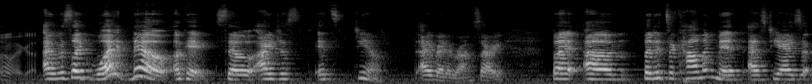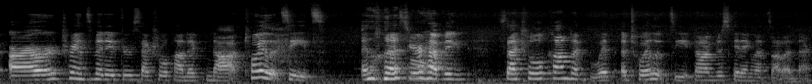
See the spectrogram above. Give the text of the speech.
Oh my god. I was like, what? No. Okay, so I just, it's, you know, I read it wrong, sorry. But, um, but it's a common myth. STIs are transmitted through sexual contact, not toilet seats. Unless you're Oh. having sexual contact with a toilet seat. No, I'm just kidding, that's not in there.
